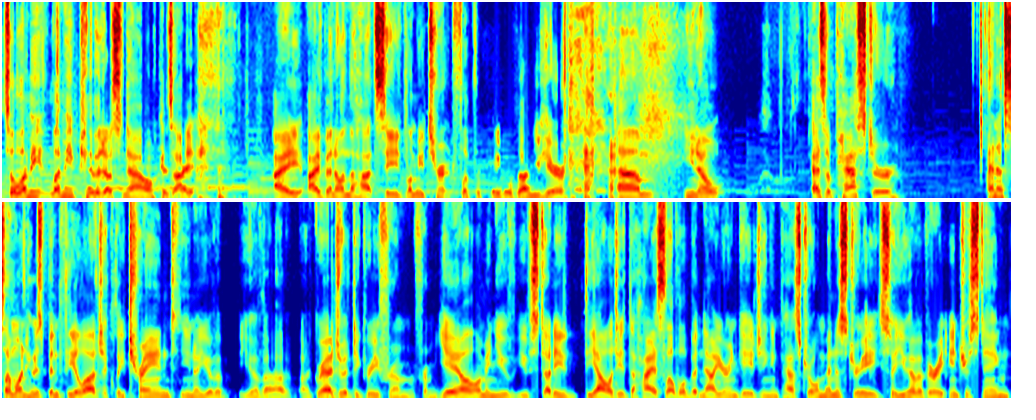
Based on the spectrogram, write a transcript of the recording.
So let me let me pivot us now because I, I I've been on the hot seat. Let me turn flip the tables on you here. um, you know, as a pastor and as someone who's been theologically trained, you know, you have a you have a, a graduate degree from from Yale. I mean, you've you've studied theology at the highest level, but now you're engaging in pastoral ministry. So you have a very interesting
